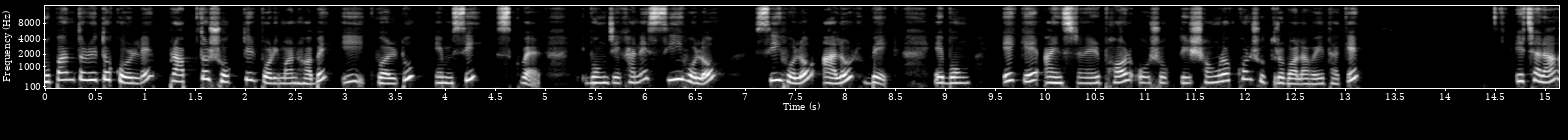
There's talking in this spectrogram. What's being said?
রূপান্তরিত করলে প্রাপ্ত শক্তির পরিমাণ হবে E equal to MC square এবং যেখানে সি হলো সি হলো আলোর বেগ এবং একে আইনস্টাইনের ভর ও শক্তির সংরক্ষণ সূত্র বলা হয়ে থাকে। এছাড়া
